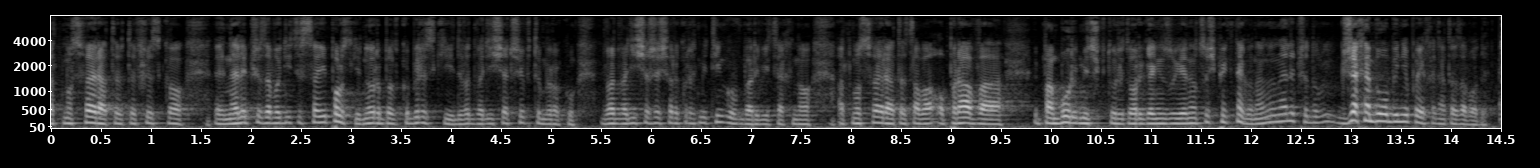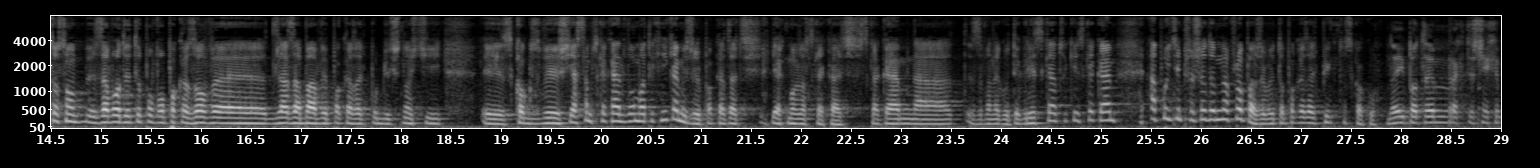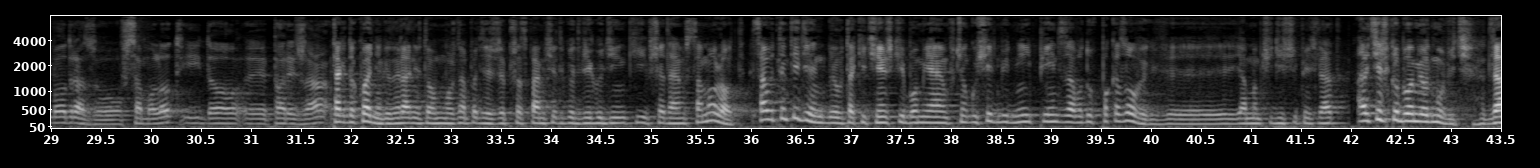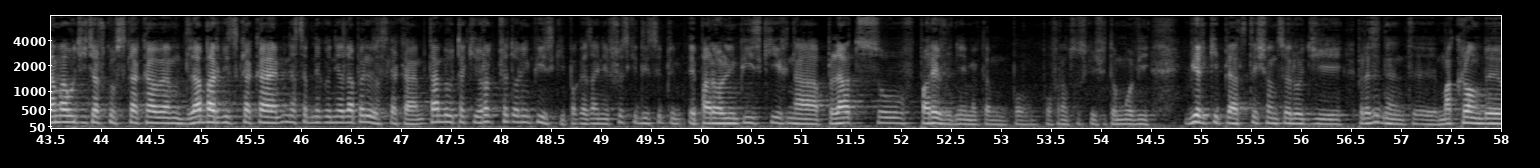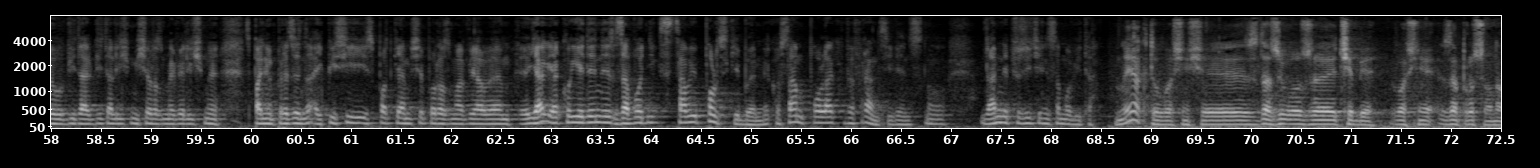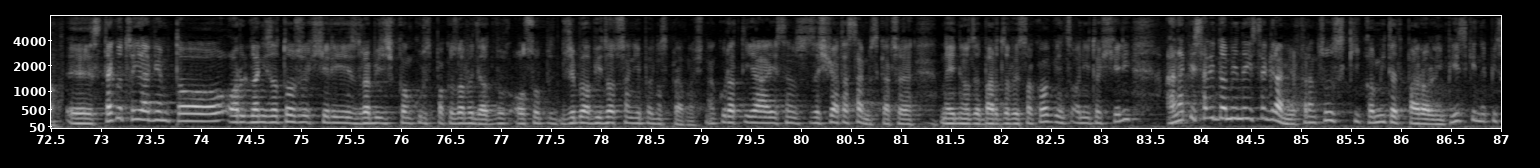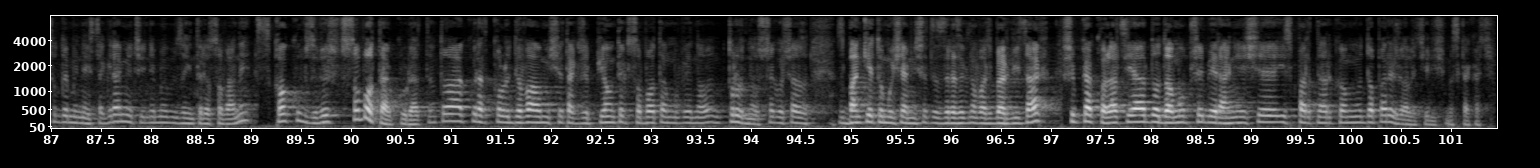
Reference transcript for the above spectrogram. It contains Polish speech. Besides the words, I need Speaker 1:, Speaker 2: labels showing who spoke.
Speaker 1: atmosfera, to, to wszystko. E, najlepsi zawodnicy z całej Polski. Norbert Kobielski, 2,23 w tym roku, 2,26 rekord meetingów w Barwicach. No, atmosfera, ta cała oprawa, pan burmistrz, który to organizuje, no coś pięknego. No, no najlepsze. No, grzechem byłoby nie pojechać na te zawody. To są zawody typowo pokazowe, dla zabawy, pokazać publiczności y, skok z wyż. Ja sam skakałem dwoma technikami, żeby pokazać, jak można skakać. Skakałem na zwanego tygryska, co skakałem, a później przeszedłem na flopa, żeby to pokazać piękno skoku.
Speaker 2: No i potem praktycznie chyba od razu w samolot i do y, Paryża.
Speaker 1: Tak, dokładnie. Generalnie to można powiedzieć, że przespałem się tylko dwie godzinki i wsiadałem w samolot. Cały ten tydzień był taki ciężki, bo miałem w ciągu siedmiu dni pięć zawodów pokazowych. Ja mam 35 lat, ale ciężko było mi odmówić. Dla małych dzieciaczków skakałem, dla barwic skakałem i następnego dnia dla Paryża skakałem. Tam był taki rok przedolimpijski, pokazanie wszystkich dyscyplin paraolimpijskich na placu w Paryżu. Nie wiem, jak tam po, po francusku się to mówi. Wielki plac, tysiące ludzi. Prezydent y, Macron był, witaliśmy się, rozmawialiśmy z panią prezydent IPC, spotkałem się, porozmawiałem. Ja, jako jedyny zawodnik z całej Polski byłem, jako sam Polak we Francji, więc no, dla mnie przeżycie niesamowite.
Speaker 2: No jak to właśnie się zdarzyło, że Ciebie właśnie zaproszono?
Speaker 1: Y, z tego co ja wiem, to organizatorzy chcieli zrobić konkurs pokazowy dla dwóch osób, żeby była widoczna niepełnosprawność. No akurat ja jestem ze świata, sam skaczę na jednej nodze bardzo wysoko, więc oni to chcieli, a napisali do mnie na Instagramie. Francuski Komitet Paraolimpijski napisał do mnie na Instagramie, czy nie byłem zainteresowany. Skoków z wyż w sobotę akurat. No to akurat kolidowało mi się tak, że piątek, sobota, mówię, no trudno, z czegoś z bankietu musiałem niestety zrezygnować w Barwicach. Szybka kolacja, do domu, przebieranie się i z partnerką do Paryża lecieliśmy skakać.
